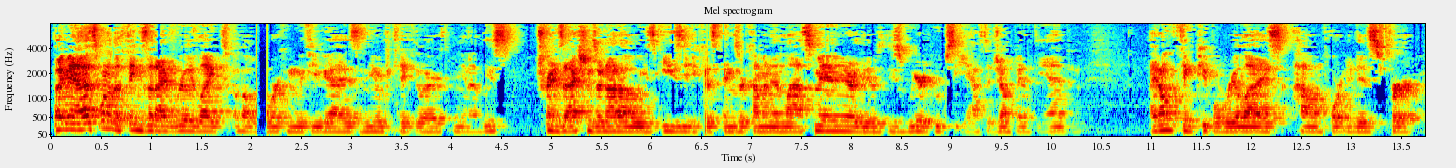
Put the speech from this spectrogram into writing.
But I mean, that's one of the things that I've really liked about working with you guys, and you in particular. You know, these transactions are not always easy because things are coming in last minute, or there's these weird hoops that you have to jump in at the end. And I don't think people realize how important it is for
